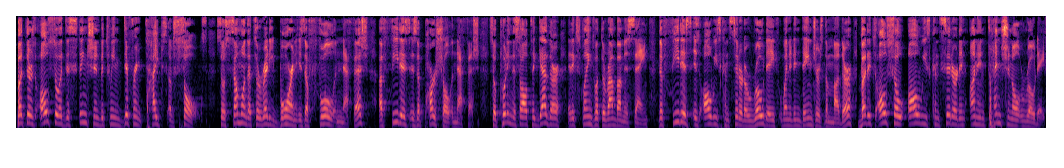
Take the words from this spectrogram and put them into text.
But there's also a distinction between different types types of souls. So someone that's already born is a full nefesh. A fetus is a partial nefesh. So putting this all together, it explains what the Rambam is saying. The fetus is always considered a rodef when it endangers the mother, but it's also always considered an unintentional rodef.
